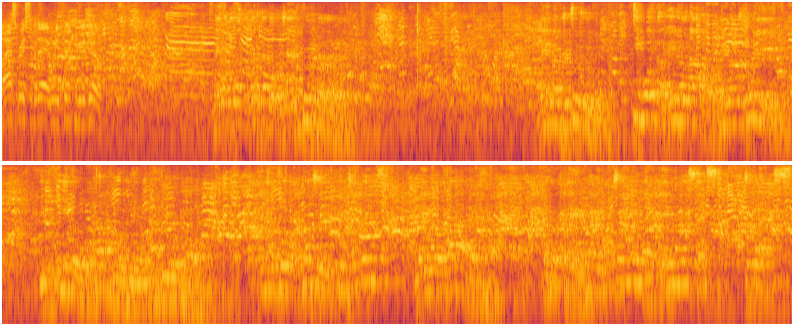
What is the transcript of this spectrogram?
Last race of the day. What do you think you're going to do? Lane number two, Team Wolfka, Aiden O'Donnell. Lane number three, the Eagle Cupmobile, Matthew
